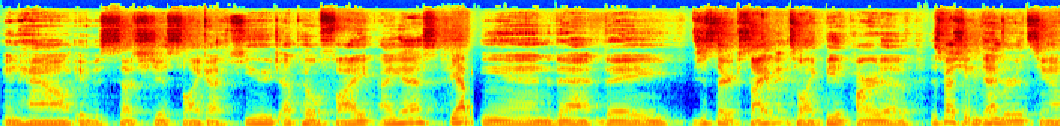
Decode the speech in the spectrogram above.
and how it was such just like a huge uphill fight, I guess. Yep. And that they just their excitement to like be a part of, especially in Denver, it's you know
